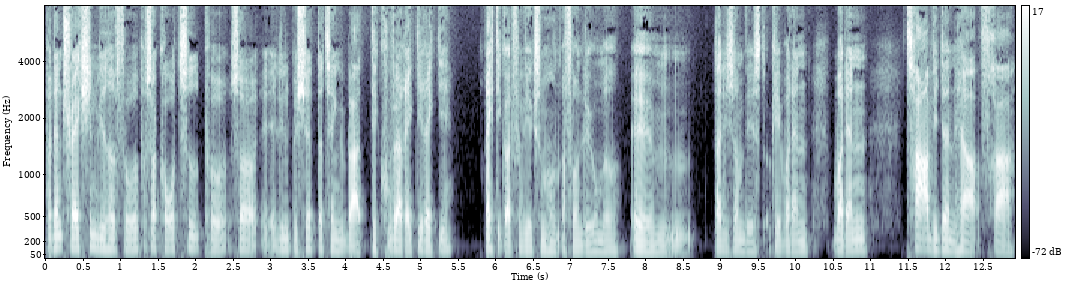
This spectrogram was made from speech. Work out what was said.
på den traction, vi havde fået på så kort tid, på så øh, lille budget, der tænkte vi bare, at det kunne være rigtig, rigtig, rigtig godt for virksomheden at få en løve med. Øhm, der ligesom vidste, okay, hvordan, hvordan tager vi den her fra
